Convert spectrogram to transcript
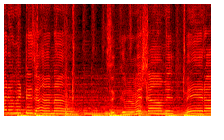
प्यार मिट जाना ज़िक्र में शामिल मेरा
